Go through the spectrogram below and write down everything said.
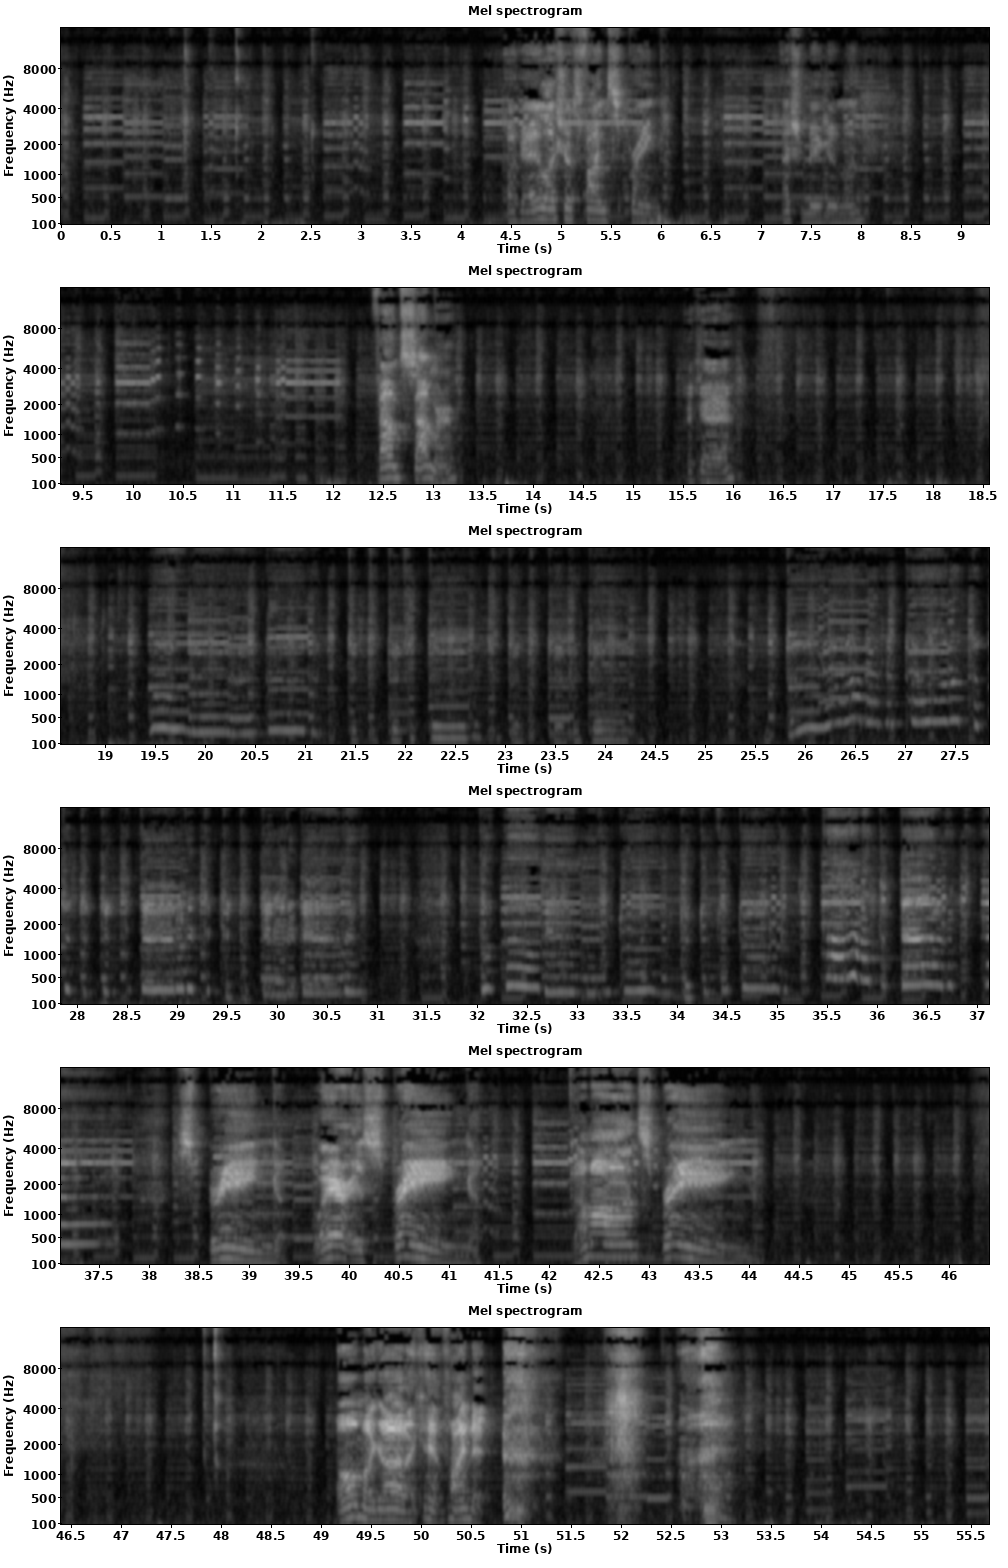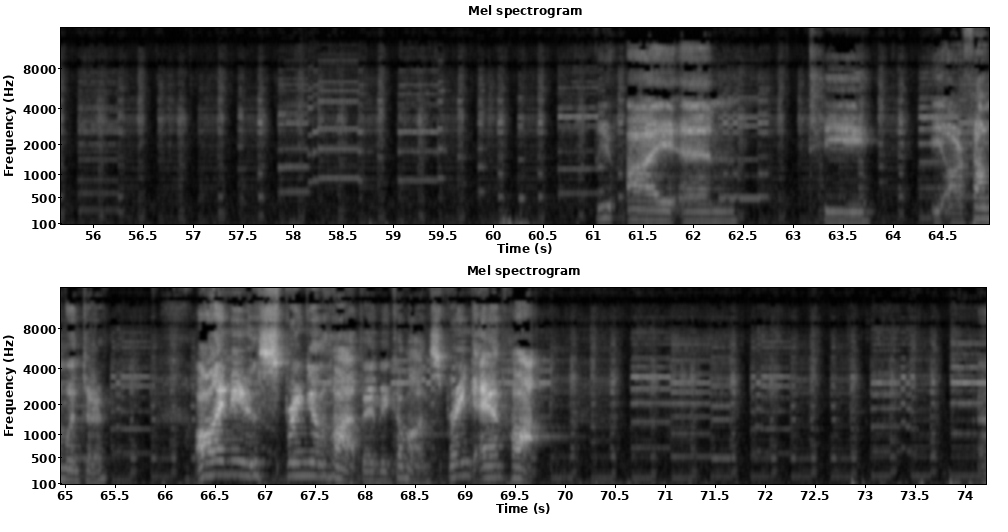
Okay, let's just find spring. That should be a good one. Found summer. Okay. Need spring and hot, baby. Come on, spring and hot.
